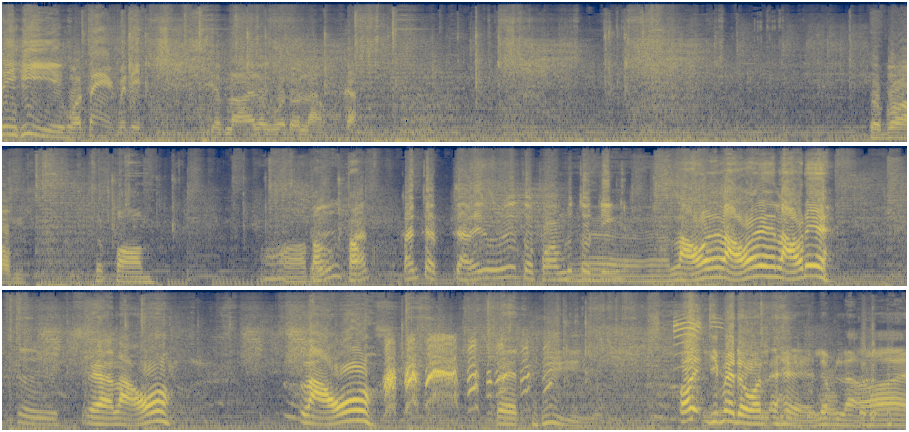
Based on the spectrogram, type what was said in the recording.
นี่หัวแตกไปดิ เรียบร้อยแล้วก็โดนเหล่ากลับ ตัวปลอมตัวปลอม อ๋อต้องต้องท่านจัดจัดให้ดูด้วยตัวปลอมหรือตัวจริง เออเหลาเหลาเหลาดิเออเนี่ยเหลาเหลาเสร็จเฮ้ยเอ้ยยิงไม่โดนเออเรียบร้อย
